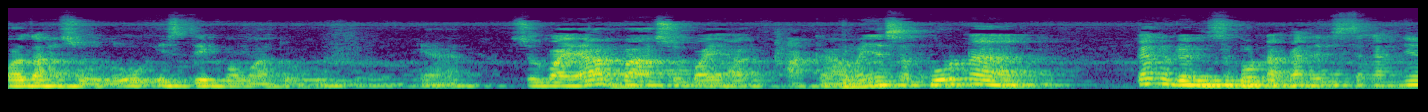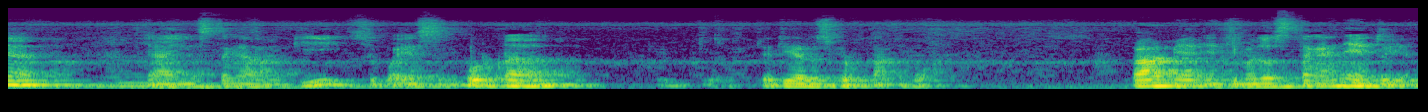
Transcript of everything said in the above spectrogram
watah sulu istiqomatuhu ya. Supaya apa? Supaya ag- agamanya sempurna. Kan udah disempurnakan jadi setengahnya. Nah ini setengah lagi supaya sempurna. Jadi harus bertakwa. Paham ya? Yang dimaksud setengahnya itu ya.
